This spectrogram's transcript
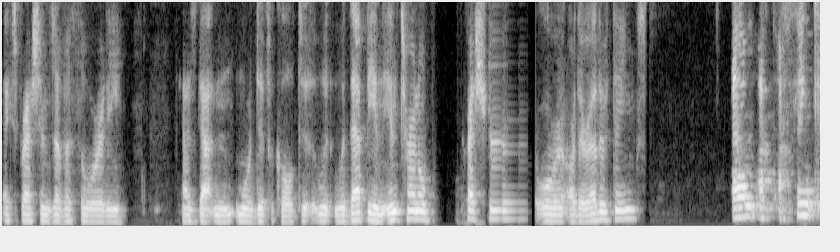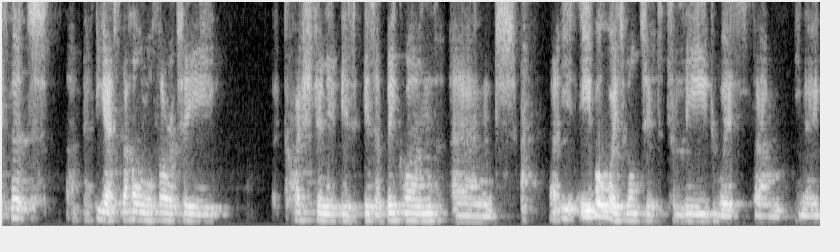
expressions of authority has gotten more difficult. Would, would that be an internal pressure, or are there other things? Um, I, I, think that yes, the whole authority question is is a big one, and uh, you, have always wanted to lead with um, you know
